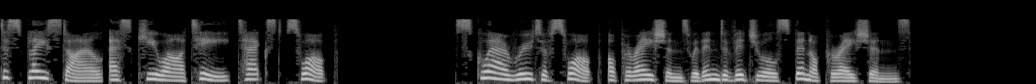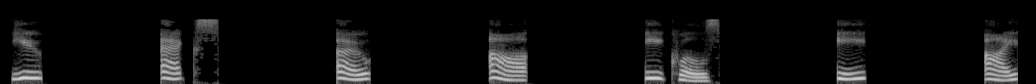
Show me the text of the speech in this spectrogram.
display style sqrt text swap square root of swap operations with individual spin operations. U x o r equals e i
